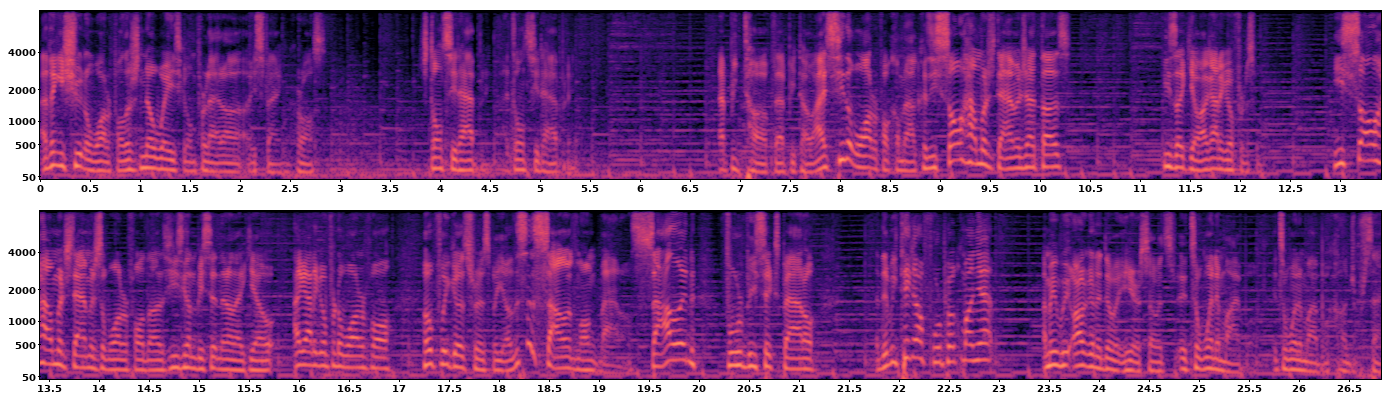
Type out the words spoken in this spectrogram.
I think he's shooting a Waterfall. There's no way he's going for that uh, Ice Fang across. Just don't see it happening. I don't see it happening. That'd be tough. That'd be tough. I see the Waterfall coming out because he saw how much damage that does. He's like, yo, I gotta go for this one. He saw how much damage the Waterfall does. He's gonna be sitting there like, yo, I gotta go for the Waterfall. Hopefully he goes for this. But yo, this is a solid long battle. Solid 4v6 battle. Did we take out four Pokemon yet? I mean, we are going to do it here, so it's it's a win in my book. It's a win in my book, 100%.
